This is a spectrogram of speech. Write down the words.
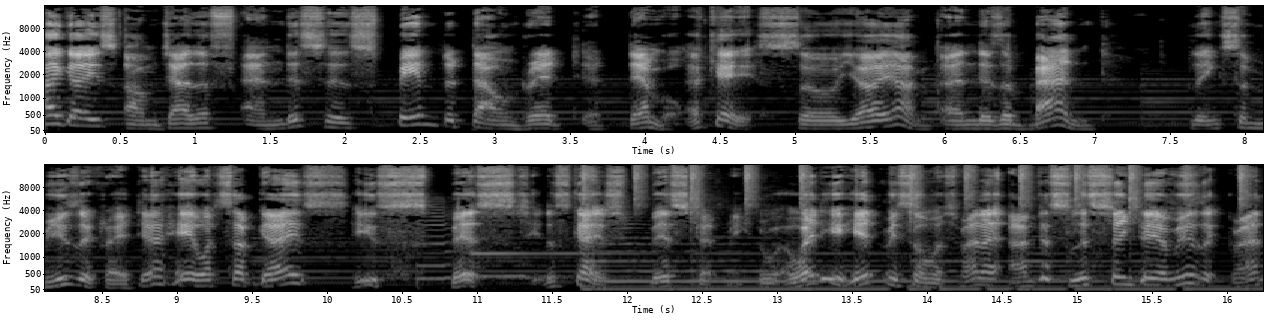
Hi guys, I'm Jazf and this is Paint the Town Red demo. Okay, so here I am and there's a band playing some music right here. Hey, what's up guys? He's pissed. This guy is pissed at me. Why do you hate me so much, man? I, I'm just listening to your music, man.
